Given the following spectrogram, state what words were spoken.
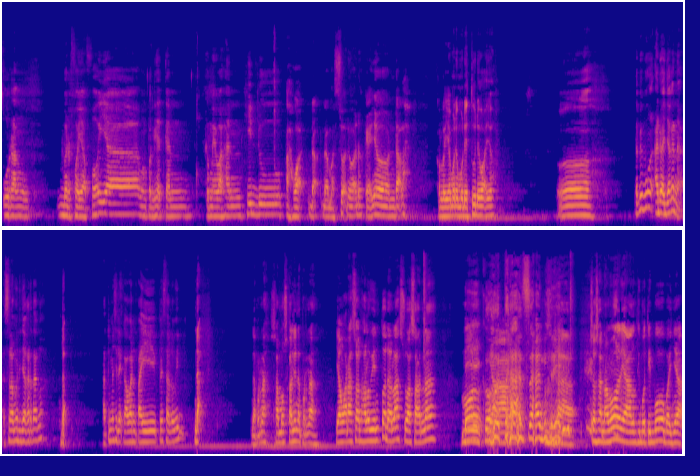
orang berfoya-foya memperlihatkan kemewahan hidup Ah, wak, dak dak masuk deh, wak. Aduh, kayaknya ndak lah. Kalau yang mode-mode itu deh, wak, yo. Eh, Tapi bu ada ajakan nggak selama di Jakarta kok? Ndak. Atau masih lihat kawan pai pesta Halloween? Nggak. Nggak pernah. Sama sekali nggak pernah. Yang warasan Halloween itu adalah suasana mall kota Santri. Ya, suasana mall yang tiba-tiba banyak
